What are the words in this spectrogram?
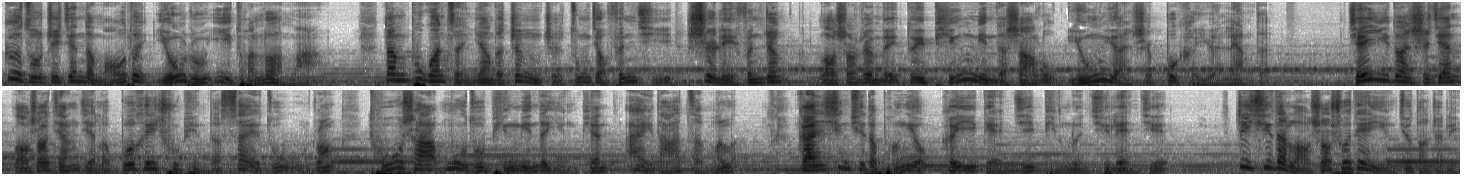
各族之间的矛盾犹如一团乱麻。但不管怎样的政治、宗教分歧、势力纷争，老邵认为对平民的杀戮永远是不可原谅的。前一段时间，老邵讲解了波黑出品的塞族武装屠杀穆族平民的影片《艾达怎么了》，感兴趣的朋友可以点击评论区链接。这期的老邵说电影就到这里，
